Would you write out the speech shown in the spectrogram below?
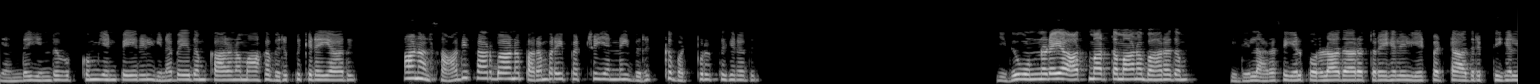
எந்த இந்துவுக்கும் என் பெயரில் இனபேதம் காரணமாக வெறுப்பு கிடையாது. ஆனால் சாதி சார்பான பரம்பரை பற்றி என்னை வெறுக்க வற்புறுத்துகிறது. இது உன்னுடைய ஆத்மார்த்தமான பாரதம். இதில் அரசியல் பொருளாதார துறைகளில் ஏற்பட்ட அதிருப்திகள்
